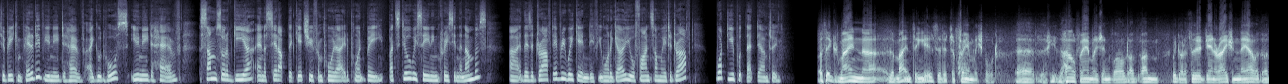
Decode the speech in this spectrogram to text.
To be competitive, you need to have a good horse. You need to have some sort of gear and a setup that gets you from point A to point B. But still, we see an increase in the numbers. Uh, there's a draft every weekend. If you want to go, you'll find somewhere to draft. What do you put that down to? I think main uh, the main thing is that it's a family sport. Uh, the, the, whole family's involved. i am we've got a third generation now with uh,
